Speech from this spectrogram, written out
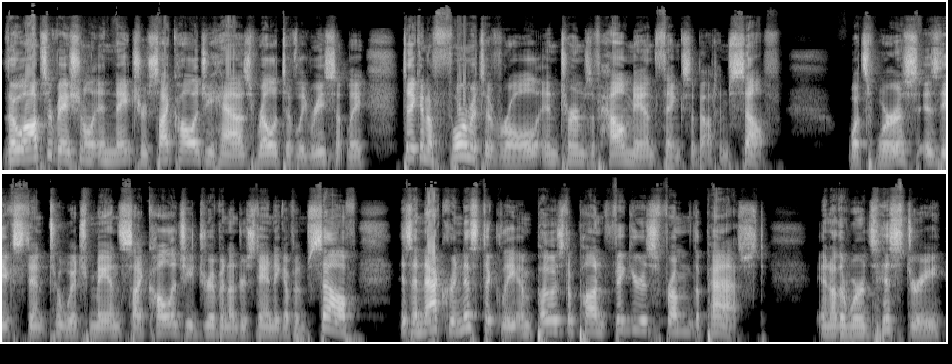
Though observational in nature, psychology has, relatively recently, taken a formative role in terms of how man thinks about himself. What's worse is the extent to which man's psychology driven understanding of himself is anachronistically imposed upon figures from the past. In other words, history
